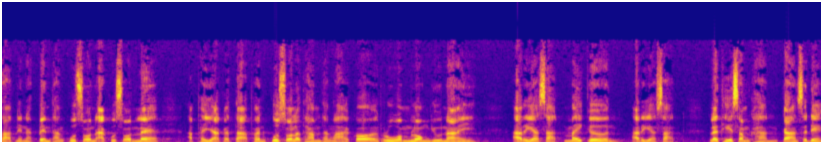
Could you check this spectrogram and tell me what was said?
สัจเนี่ยนะเป็นทั้งกุศล อกุศลและ อัพยากตะพันกุศลธรรมทั้งหลายก็รวมลงอยู่ในอริยสัจไม่เกินอริยสัจและที่สำคัญการแสดง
